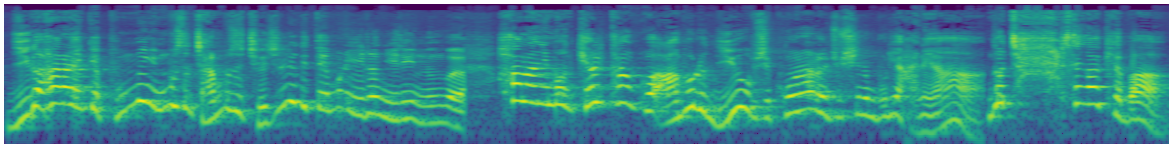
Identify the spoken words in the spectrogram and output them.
네가 하나님께 분명히 무슨 잘못을 저질렀기 때문에 이런 일이 있는 거야. 하나님은 결탄코 아무런 이유 없이 고난을 주시는 분이 아니야. 너 잘 생각해봐.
